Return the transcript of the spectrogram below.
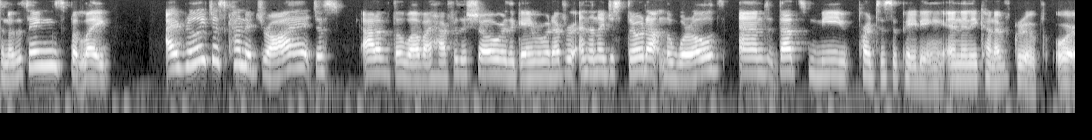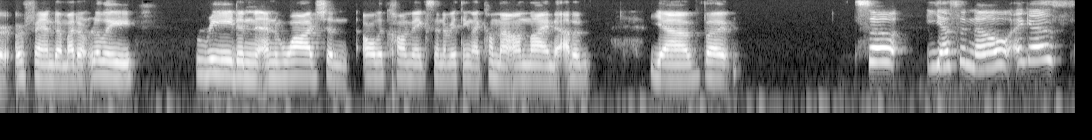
and other things, but like I really just kind of draw it just out of the love I have for the show or the game or whatever, and then I just throw it out in the world, and that's me participating in any kind of group or, or fandom. I don't really read and, and watch and all the comics and everything that come out online. I don't, yeah, but So yes and no, I guess.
